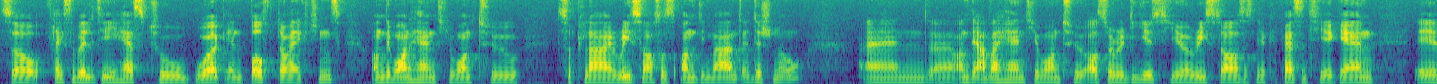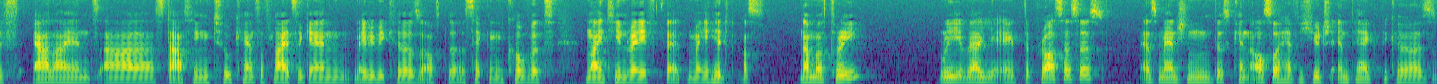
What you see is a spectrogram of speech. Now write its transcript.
So flexibility has to work in both directions. On the one hand, you want to supply resources on demand, additional, and uh, on the other hand, you want to also reduce your resources and your capacity again if airlines are starting to cancel flights again, maybe because of the second COVID 19 wave that may hit us. Number three, reevaluate the processes. As mentioned, this can also have a huge impact because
